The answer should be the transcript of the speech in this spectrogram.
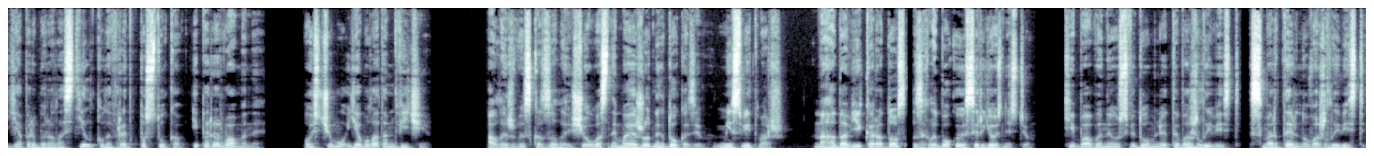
Я прибирала стіл, коли Френк постукав і перервав мене. Ось чому я була там двічі. Але ж ви сказали, що у вас немає жодних доказів, міс Вітмарш, нагадав їй Карадос з глибокою серйозністю. Хіба ви не усвідомлюєте важливість, смертельну важливість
